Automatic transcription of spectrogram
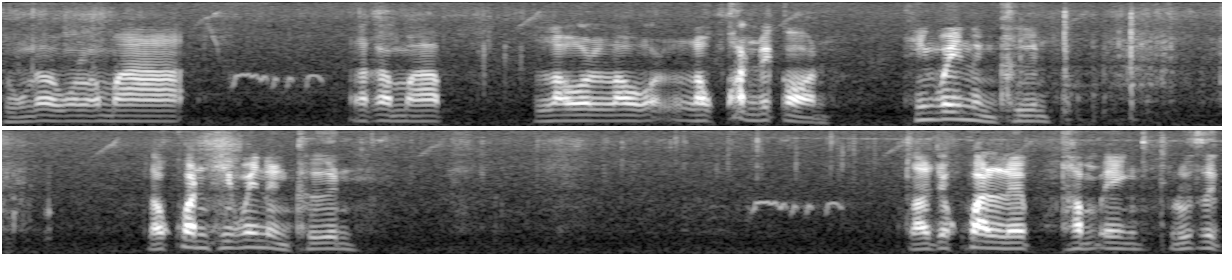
ถุงเราเรามา แล้วก็มาเราเราเราควันไว้ก่อน ทิ้งไว้หนึ่งคืน เราควันทิ้งไว้หนึ่งคืน เราจะควันเลยทำเองรู้สึก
